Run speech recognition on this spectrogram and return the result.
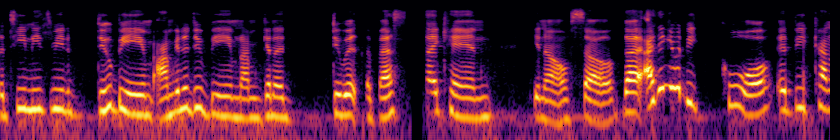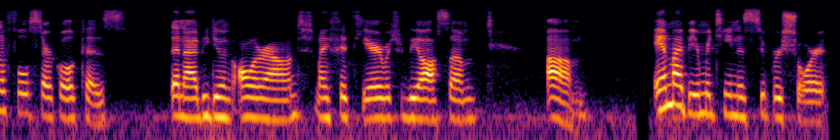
the team needs me to do Beam, I'm gonna do Beam, and I'm gonna do it the best I can you know. So that i think it would be cool. It'd be kind of full circle because then i'd be doing all around my fifth year which would be awesome. Um and my beam routine is super short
